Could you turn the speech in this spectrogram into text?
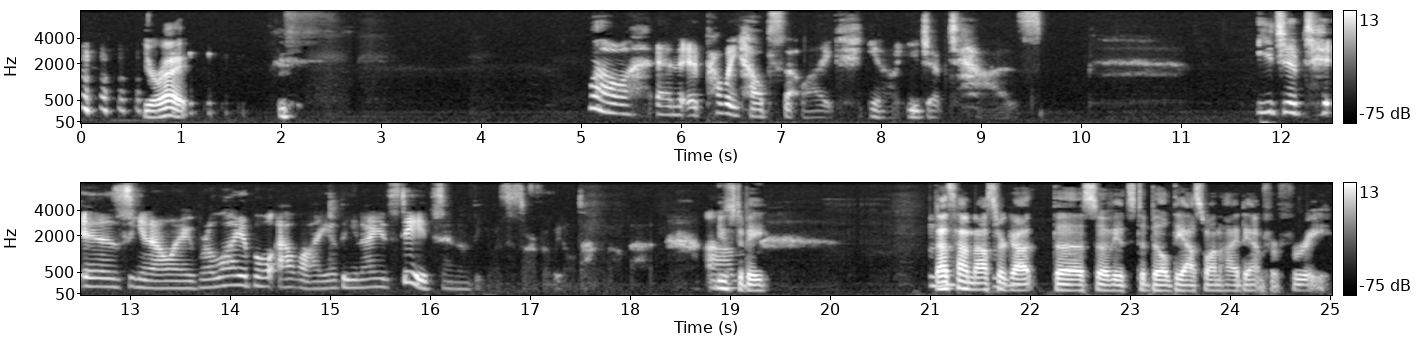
You're right. Well, and it probably helps that, like, you know, Egypt has. Egypt is, you know, a reliable ally of the United States and of the USSR, but we don't talk about that. Um, Used to be. That's how Nasser Mhm. got the Soviets to build the Aswan High Dam for free.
